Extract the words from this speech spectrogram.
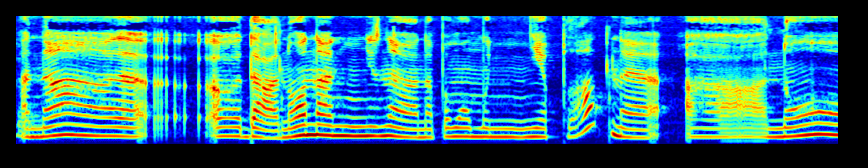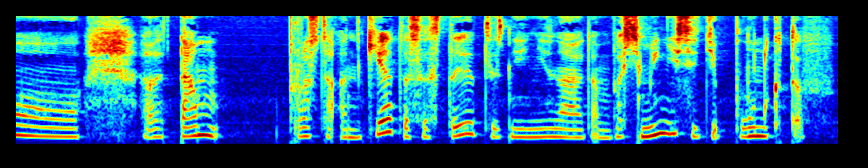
да. Она, э, да, но она, не знаю, она, по-моему, не платная, а, но э, там просто анкета состоит из, не, не знаю, там 80 пунктов,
